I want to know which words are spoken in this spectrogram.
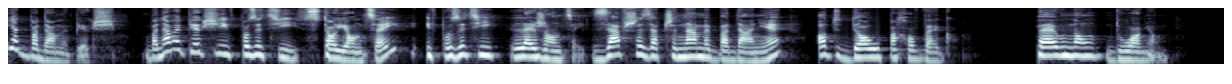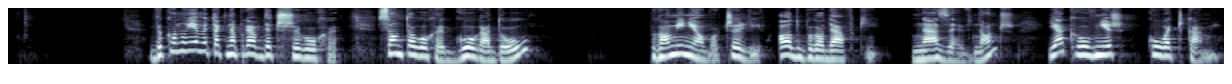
Jak badamy piersi? Badamy piersi w pozycji stojącej i w pozycji leżącej. Zawsze zaczynamy badanie od dołu pachowego, pełną dłonią. Wykonujemy tak naprawdę trzy ruchy. Są to ruchy góra-dół, promieniowo, czyli od brodawki na zewnątrz, jak również kółeczkami.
